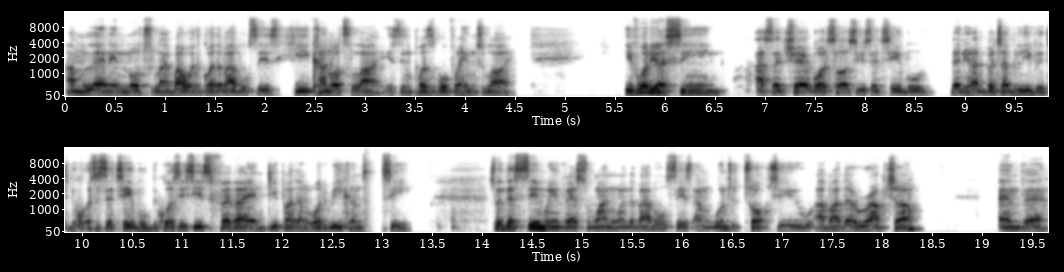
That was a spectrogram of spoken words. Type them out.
I'm learning not to lie. But with God, the Bible says he cannot lie. It's impossible for him to lie. If what you are seeing as a chair, God tells you it's a table, then you had better believe it because it's a table, because he sees further and deeper than what we can see. So, in the same way, in verse 1, when the Bible says, I'm going to talk to you about the rapture and the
